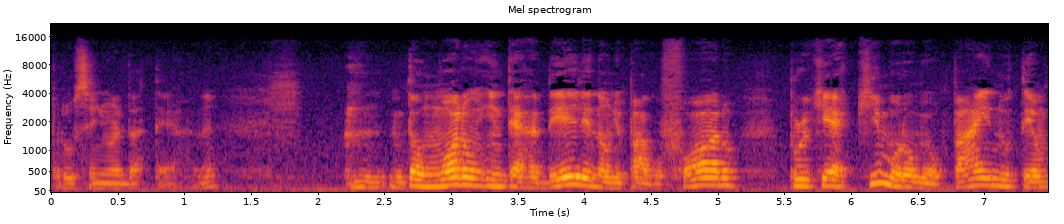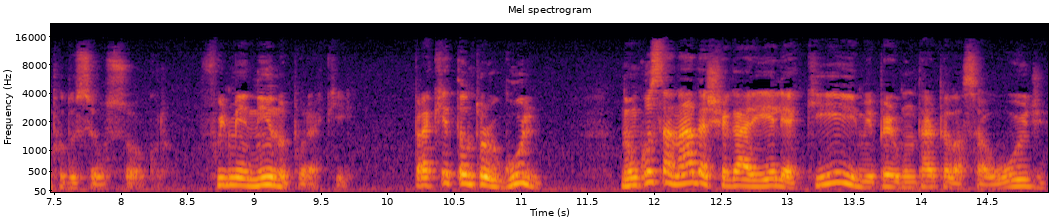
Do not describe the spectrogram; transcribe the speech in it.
para o senhor da terra. Né? Então, moro em terra dele, não lhe pago foro, porque aqui morou meu pai no tempo do seu sogro. Fui menino por aqui. Para que tanto orgulho? Não custa nada chegar ele aqui e me perguntar pela saúde.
